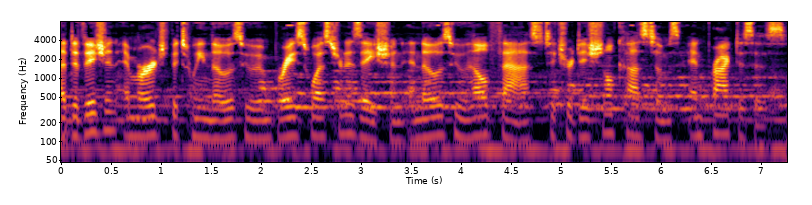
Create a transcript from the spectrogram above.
a division emerged between those who embraced Westernization and those who held fast to traditional customs and practices.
